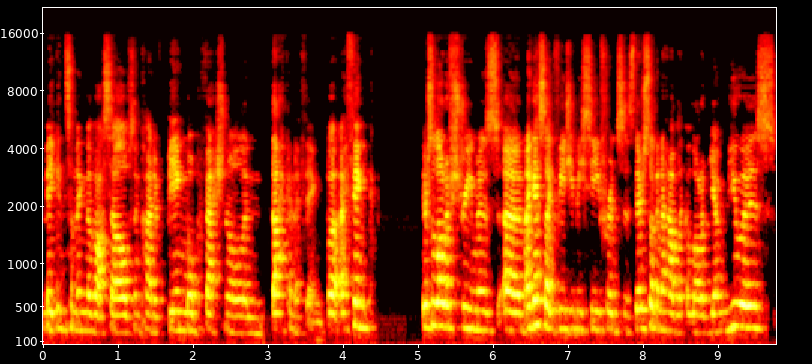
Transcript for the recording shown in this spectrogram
making something of ourselves and kind of being more professional and that kind of thing. But I think there's a lot of streamers. Um, I guess like VGBC, for instance, they're still going to have like a lot of young viewers.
